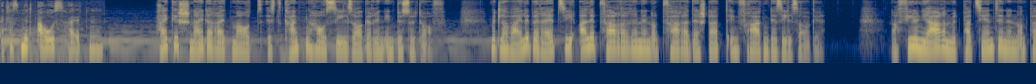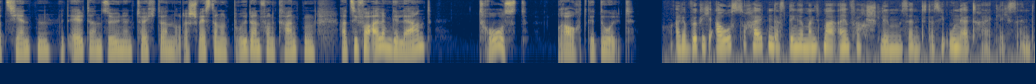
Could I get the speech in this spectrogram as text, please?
etwas mit aushalten. Heike Schneidereit-Maut ist Krankenhausseelsorgerin in Düsseldorf. Mittlerweile berät sie alle Pfarrerinnen und Pfarrer der Stadt in Fragen der Seelsorge. Nach vielen Jahren mit Patientinnen und Patienten, mit Eltern, Söhnen, Töchtern oder Schwestern und Brüdern von Kranken hat sie vor allem gelernt, Trost braucht Geduld. Also wirklich auszuhalten, dass Dinge manchmal einfach schlimm sind, dass sie unerträglich sind,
